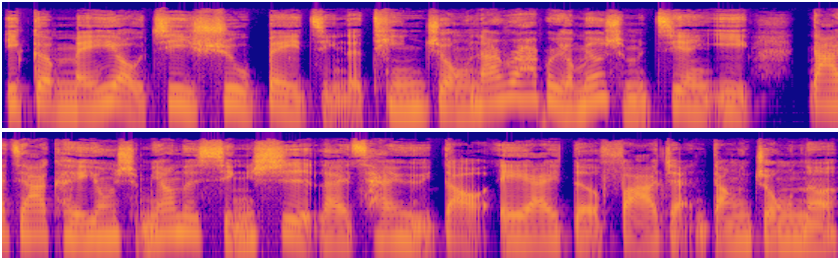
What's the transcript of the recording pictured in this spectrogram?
一个没有技术背景的听众，那 Robert 有没有什么建议？大家可以用什么样的形式来参与到 AI 的发展当中呢？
